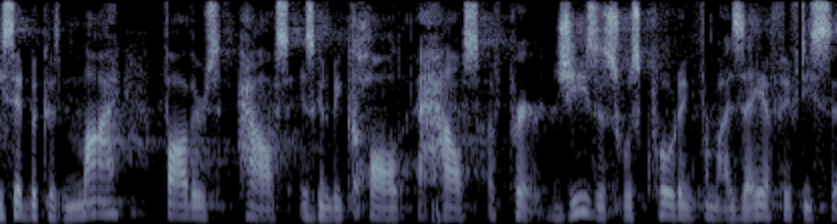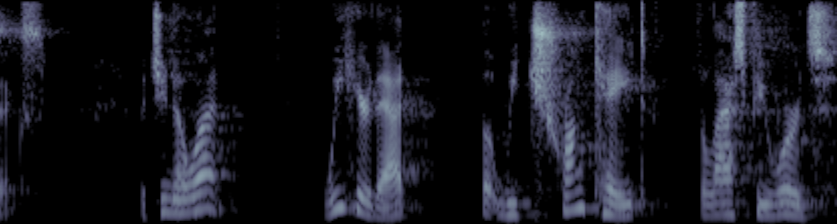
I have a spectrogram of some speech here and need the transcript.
He said, Because my father's house is going to be called a house of prayer. Jesus was quoting from Isaiah 56. But you know what? We hear that, but we truncate the last few words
